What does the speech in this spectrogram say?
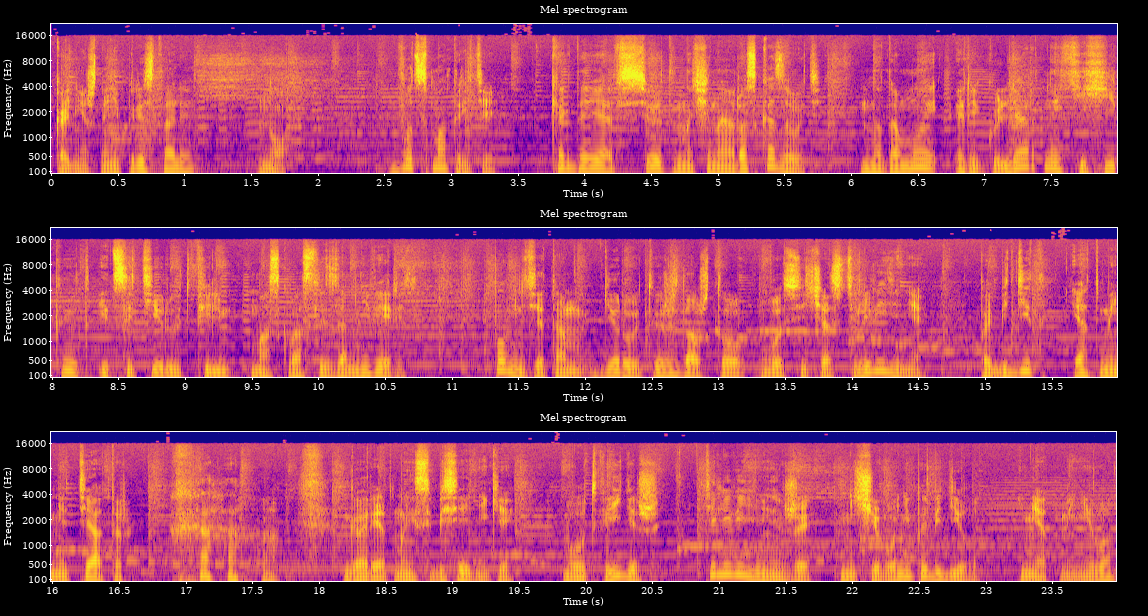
Конечно, не перестали, но... Вот смотрите – когда я все это начинаю рассказывать, надо мной регулярно хихикают и цитируют фильм «Москва слезам не верит». Помните, там герой утверждал, что вот сейчас телевидение победит и отменит театр. Ха-ха-ха, говорят мои собеседники. Вот видишь, телевидение же ничего не победило и не отменило.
